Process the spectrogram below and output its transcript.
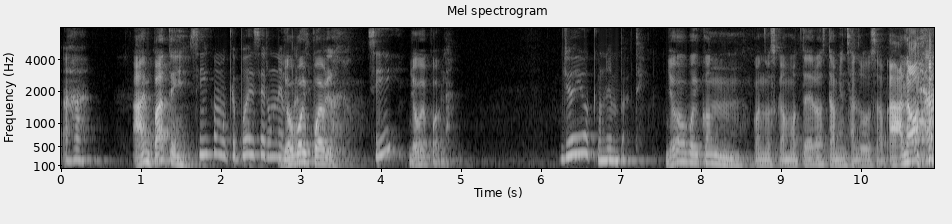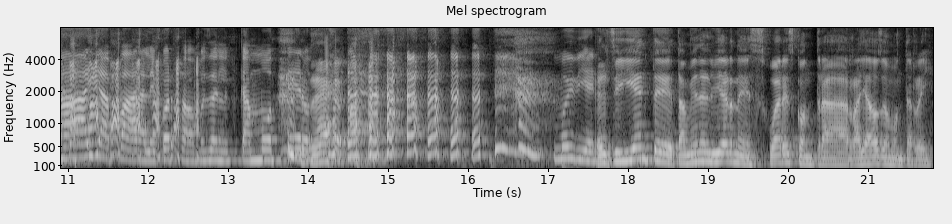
Ajá. Ah, empate. Sí, como que puede ser un empate. Yo voy Puebla. ¿Sí? Yo voy Puebla. Yo digo que un empate. Yo voy con, los camoteros. También saludos a. ¡Ah, no! ¡Ay, ya párale, por favor! Pues el camoteros. Muy bien. El siguiente, también el viernes, Juárez contra Rayados de Monterrey.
